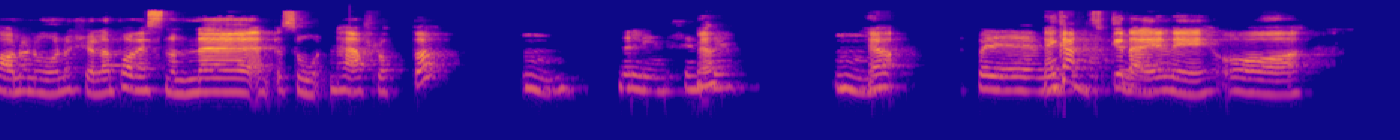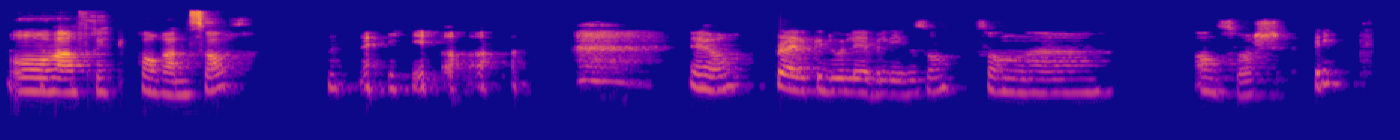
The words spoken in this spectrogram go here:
har du noen å skylde på hvis denne episoden her flopper. Mm. Det er Linn sin Ja. skyld. Mm. Ja. For jeg- Det er ganske deilig å, å være fritt for ansvar. ja. ja. Pleier ikke du å leve livet sånn? Sånn uh, ansvarsfritt?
